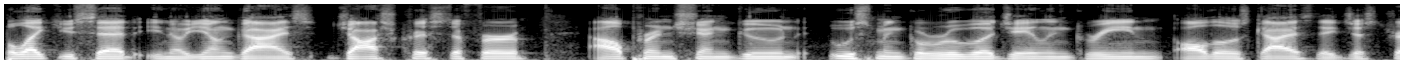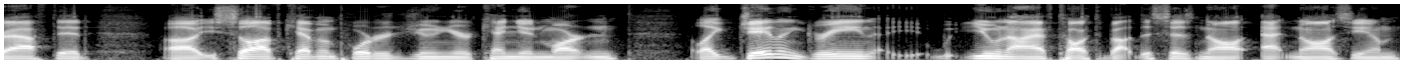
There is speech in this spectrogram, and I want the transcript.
But like you said, you know, young guys, Josh Christopher, Alperen Shengun, Usman Garuba, Jalen Green, all those guys they just drafted. Uh, you still have Kevin Porter Jr., Kenyon Martin. Like Jalen Green, you and I have talked about this as not at nauseum.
